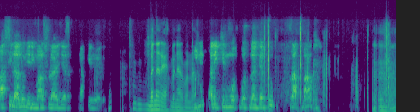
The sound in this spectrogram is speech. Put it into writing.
pasti lalu jadi malas belajar, yakin gue. Benar ya, benar benar. Ini balikin mood buat belajar tuh berat banget. Mm-hmm.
